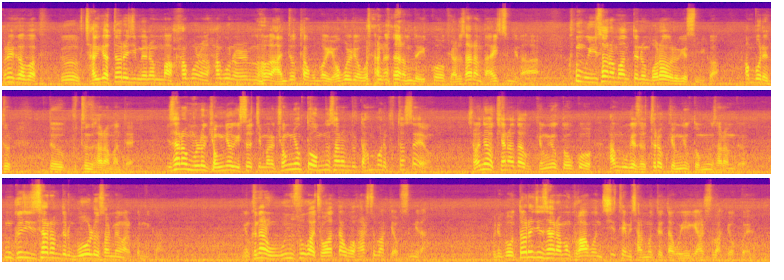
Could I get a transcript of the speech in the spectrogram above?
그러니까 뭐 그 자기가 떨어지면은 막 학원을 학원을 뭐 안 좋다고 뭐 욕을 욕을 하는 사람도 있고 별 사람 다 있습니다. 그럼 뭐 이 사람한테는 뭐라 그러겠습니까? 한 번에 들, 들 붙은 사람한테 이 사람 은 물론 경력이 있었지만 경력도 없는 사람들도 한 번에 붙었어요. 전혀 캐나다 경력도 없고 한국에서 트럭 경력도 없는 사람들. 그럼 그 이 사람들은 뭘로 설명할 겁니까? 그날 운수가 좋았다고 할 수밖에 없습니다. 그리고 떨어진 사람은 그 학원 시스템이 잘못됐다고 얘기할 수밖에 없고요.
